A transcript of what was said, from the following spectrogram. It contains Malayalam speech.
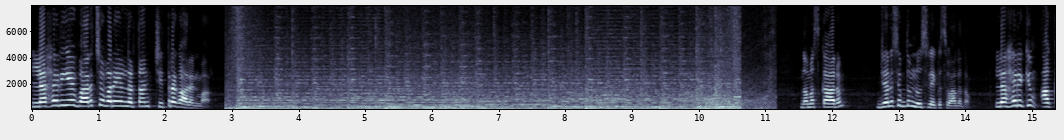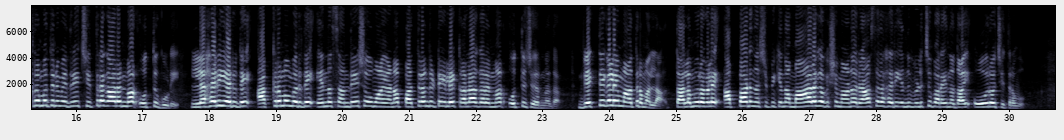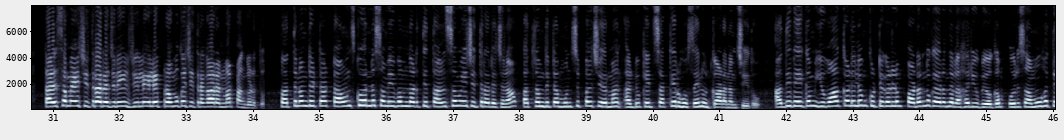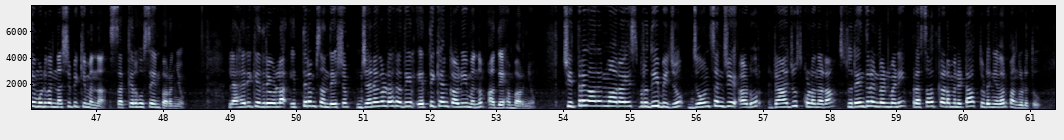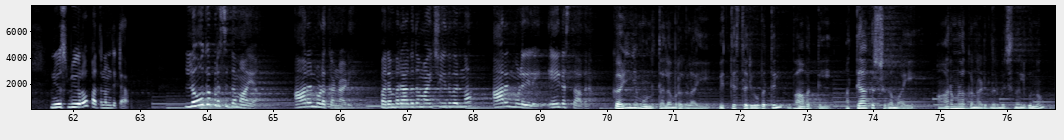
ലഹരിയെ വരച്ച വരയിൽ നിർത്താൻ ചിത്രകാരന്മാർ. നമസ്കാരം. ജനശബ്ദം ന്യൂസിലേക്ക് സ്വാഗതം. ലഹരിക്കും അക്രമത്തിനുമെതിരെ ചിത്രകാരന്മാർ ഒത്തുകൂടി. ലഹരി അരുതേ അക്രമമരുതേ എന്ന സന്ദേശവുമായാണ് പത്തനംതിട്ടയിലെ കലാകാരന്മാർ ഒത്തുചേർന്നത്. വ്യക്തികളെ മാത്രമല്ല തലമുറകളെ അപ്പാടെ നശിപ്പിക്കുന്ന മാരക വിഷമാണ് രാസലഹരി എന്ന് വിളിച്ചു പറയുന്നതായി ഓരോ ചിത്രവും. തത്സമയ ചിത്രരചനയിൽ ജില്ലയിലെ പ്രമുഖ ചിത്രകാരന്മാർ പങ്കെടുത്തു. പത്തനംതിട്ട ടൗൺ സ്ക്വയറിന് സമീപം നടത്തിയ തത്സമയ ചിത്രരചന Pathanamthitta municipal chairman advocate Sakeer Hussain ഉദ്ഘാടനം ചെയ്തു. അതിവേഗം യുവാക്കളിലും കുട്ടികളിലും പടർന്നു കയറുന്ന ലഹരി ഉപയോഗം ഒരു സമൂഹത്തെ മുഴുവൻ നശിപ്പിക്കുമെന്ന് സക്കീർ ഹുസൈൻ പറഞ്ഞു. ലഹരിക്കെതിരെയുള്ള ഇത്തരം സന്ദേശം ജനങ്ങളുടെ ഹൃദയത്തിൽ എത്തിക്കാൻ കഴിയുമെന്നും അദ്ദേഹം പറഞ്ഞു. ചിത്രകാരന്മാരായ സ്മൃതി ബിജു ജോൺസൺ ജെ അടൂർ രാജു കുളനട സുരേന്ദ്രൻ വെൺമണി പ്രസാദ് കടമനിട്ട തുടങ്ങിയവർ പങ്കെടുത്തു. News bureau Pathanamthitta. ലോകപ്രസിദ്ധമായ ആറന്മുള കണ്ണാടി. പരമ്പരാഗതമായി ചെയ്തു വരുന്ന ആറന്മുളയിലെ ഏക സ്ഥാപനം. കഴിഞ്ഞ മൂന്ന് തലമുറകളായി വ്യത്യസ്ത രൂപത്തിൽ ഭാവത്തിൽ അത്യാകർഷകമായി ആറന്മുള കണ്ണാടി നിർമ്മിച്ചു നൽകുന്നു.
